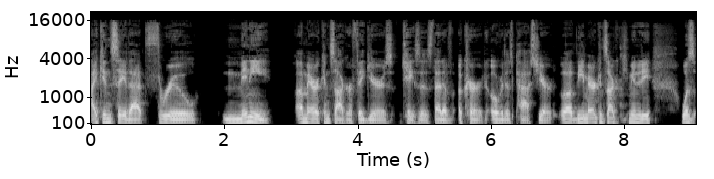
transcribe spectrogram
I can say that through many American soccer figures cases that have occurred over this past year. Uh, the American soccer community was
